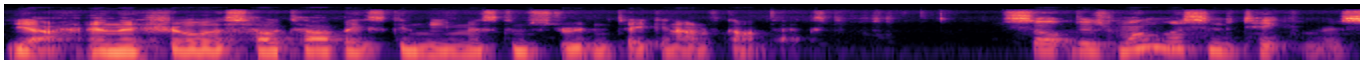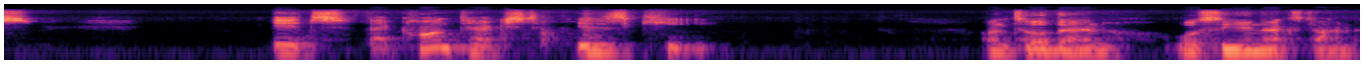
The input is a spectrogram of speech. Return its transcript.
Yeah, and they show us how topics can be misconstrued and taken out of context. So there's one lesson to take from this. It's that context is key. Until then, we'll see you next time.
